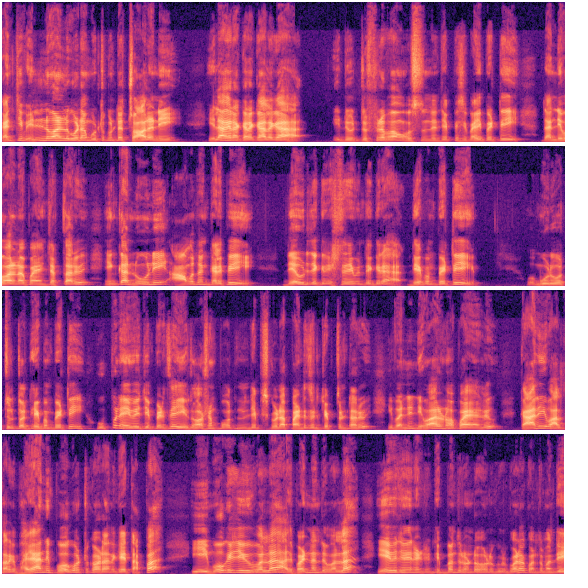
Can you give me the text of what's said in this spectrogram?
కంచి వెళ్ళిన వాళ్ళు కూడా ముట్టుకుంటే చాలని ఇలా రకరకాలుగా ఇటు దుష్ప్రభావం వస్తుందని చెప్పేసి భయపెట్టి దాని నివారణోపాయం చెప్తారు. ఇంకా నూనె ఆముదం కలిపి దేవుడి దగ్గర ఇష్టదేవుని దగ్గర దీపం పెట్టి మూడు ఒత్తులతో దీపం పెట్టి ఉప్పు నైవేద్యం పెడితే ఈ దోషం పోతుందని చెప్పేసి కూడా పండితులు చెప్తుంటారు. ఇవన్నీ నివారణోపాయాలు. కానీ వాళ్ళ తనకు భయాన్ని పోగొట్టుకోవడానికే తప్ప ఈ మూగజీవి వల్ల అది పడినందువల్ల ఏ విధమైనటువంటి ఇబ్బందులు ఉండవని కూడా కొంతమంది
